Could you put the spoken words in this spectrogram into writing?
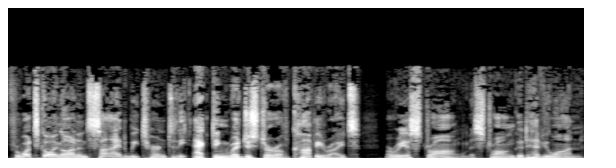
For what's going on inside, we turn to the acting register of copyrights, Maria Strong. Ms. Strong, good to have you on.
